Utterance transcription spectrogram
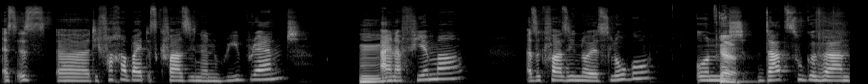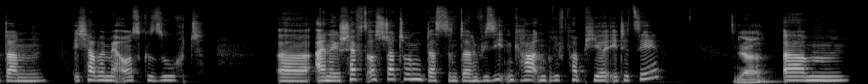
es ist, äh, die Facharbeit ist quasi ein Rebrand mhm. einer Firma, also quasi ein neues Logo. Und ja. dazu gehören dann, ich habe mir ausgesucht, äh, eine Geschäftsausstattung, das sind dann Visitenkarten, Briefpapier, etc. Ja. Ähm,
